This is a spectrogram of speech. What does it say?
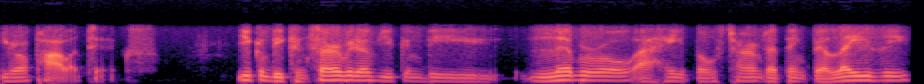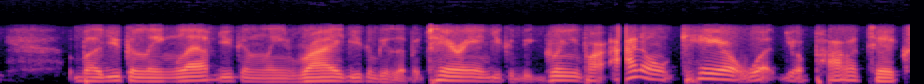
your politics. You can be conservative, you can be liberal. I hate those terms. I think they're lazy but you can lean left, you can lean right, you can be libertarian, you can be Green Party. I don't care what your politics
